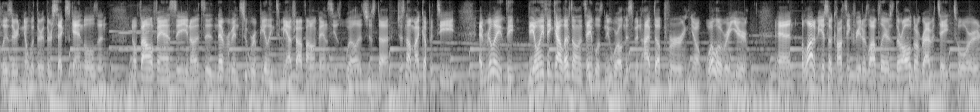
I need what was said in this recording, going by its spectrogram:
Blizzard, you know, with their, their sex scandals and you know Final Fantasy. You know, it's, it's never been super appealing to me. I've tried Final Fantasy as well. It's just uh, just not my cup of tea. And really, the the only thing kind of left on the table is New World, and this has been hyped up for you know well over a year. And a lot of ESO content creators, a lot of players, they're all going to gravitate toward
